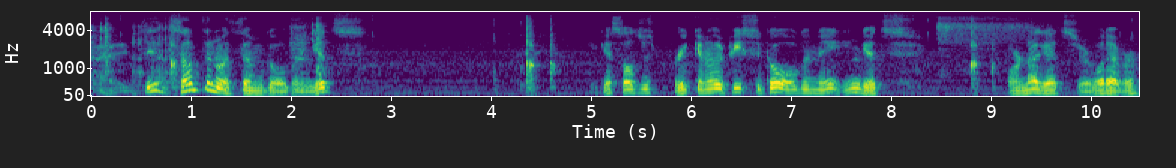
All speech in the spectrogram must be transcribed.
I did something with them gold ingots. I guess I'll just break another piece of gold in eight ingots. Or nuggets, or whatever.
